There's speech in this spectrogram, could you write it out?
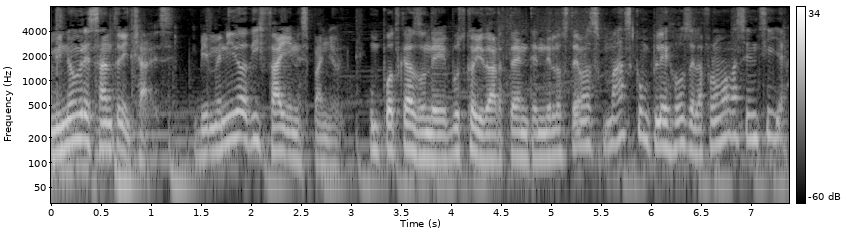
mi nombre es Anthony Chávez. Bienvenido a DeFi en español, un podcast donde busco ayudarte a entender los temas más complejos de la forma más sencilla.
